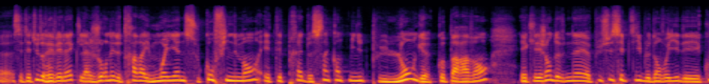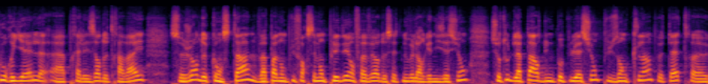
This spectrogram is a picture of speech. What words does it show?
euh, cette étude révélait que la journée de travail moyenne sous confinement était près de 50 minutes plus longue qu'auparavant et que les gens devenaient plus susceptibles d'envoyer des courriels après les heures de travail ce genre de constat ne va pas non plus forcément plaider en faveur de cette nouvelle organisation, surtout de la part d'une population plus enclin peut-être euh,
